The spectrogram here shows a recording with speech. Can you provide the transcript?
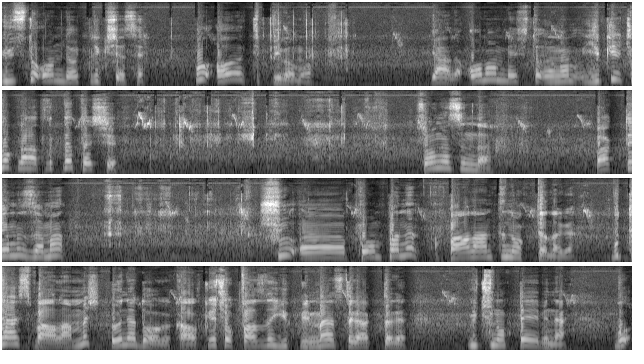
Üstü 14'lük şasi. Bu ağır tip bir remork. Yani 10-15 ton yükü çok rahatlıkla taşır. Sonrasında baktığımız zaman şu e, pompanın bağlantı noktaları. Bu ters bağlanmış öne doğru kalkıyor. Çok fazla yük binmez traktörü. 3 noktaya biner. Bu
